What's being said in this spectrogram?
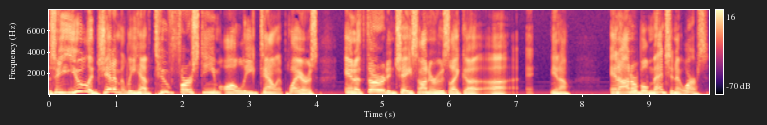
So you legitimately have two first team all league talent players and a third in Chase Hunter, who's like a, a you know, an honorable mention at worst.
